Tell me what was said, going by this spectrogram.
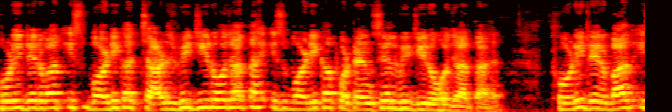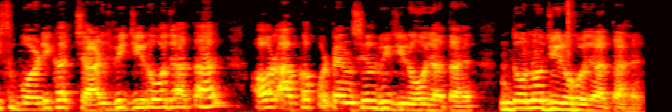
थोड़ी देर बाद इस बॉडी का चार्ज भी ज़ीरो हो जाता है, इस बॉडी का पोटेंशियल भी ज़ीरो हो जाता है। थोड़ी देर बाद इस बॉडी का चार्ज भी ज़ीरो हो जाता है और आपका पोटेंशियल भी ज़ीरो हो जाता है। दोनों ज़ीरो हो जाता है।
